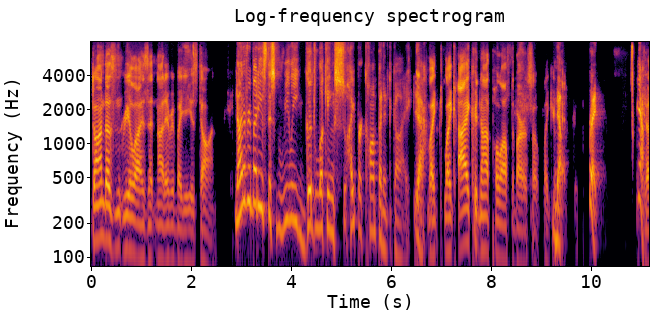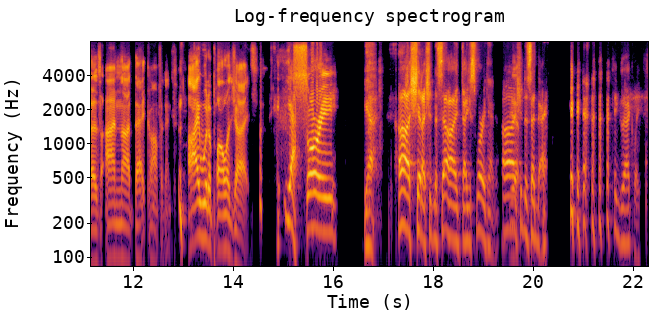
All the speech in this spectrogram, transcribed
Don doesn't realize that not everybody is Don. Not everybody's this really good-looking, hyper competent guy. Yeah. Like like I could not pull off the bar of soap like your No. dad could right. yeah. because I'm not that confident. I would apologize. Yeah, Sorry. Yeah. Oh shit! I shouldn't have said. Uh, I just swore again. Uh, I shouldn't have said that. exactly. I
